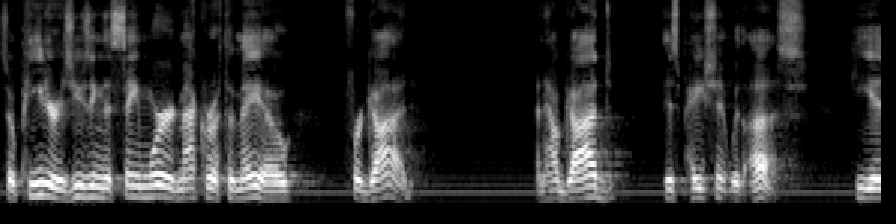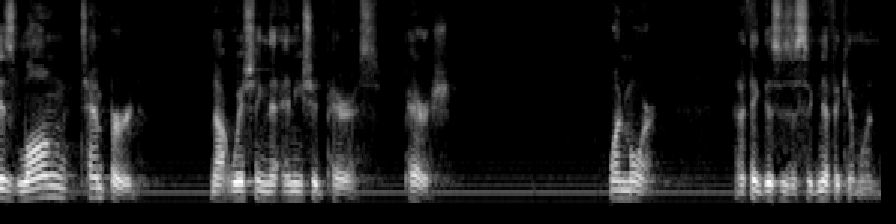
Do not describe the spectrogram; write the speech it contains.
So Peter is using this same word, macrothumeo, for God and how God is patient with us. He is long tempered, not wishing that any should perish. Perish. One more, and I think this is a significant one.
